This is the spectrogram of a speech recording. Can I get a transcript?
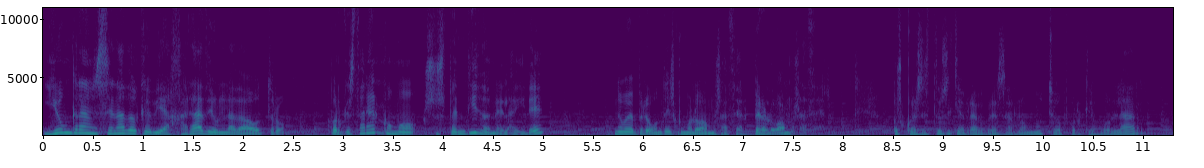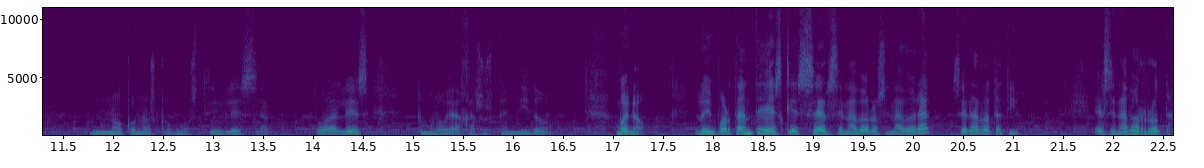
y un gran senado que viajará de un lado a otro, porque estará como suspendido en el aire no me preguntéis cómo lo vamos a hacer, pero lo vamos a hacer. Oscuas, esto sí que habrá que pensarlo mucho, porque volar no con los combustibles actuales, ¿cómo lo voy a dejar suspendido? Bueno, lo importante es que ser senador o senadora será rotativo. El Senado rota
